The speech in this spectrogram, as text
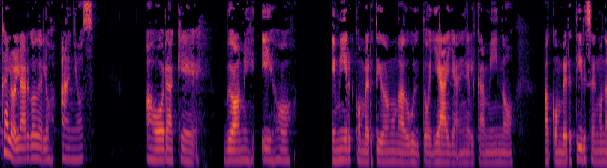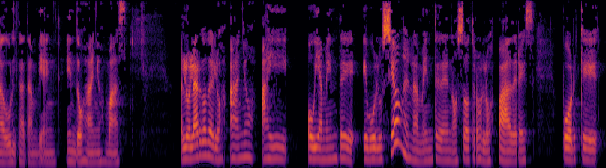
Que a lo largo de los años, ahora que veo a mis hijos, Emir convertido en un adulto, Yaya en el camino a convertirse en una adulta también en dos años más, a lo largo de los años hay obviamente evolución en la mente de nosotros los padres, porque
